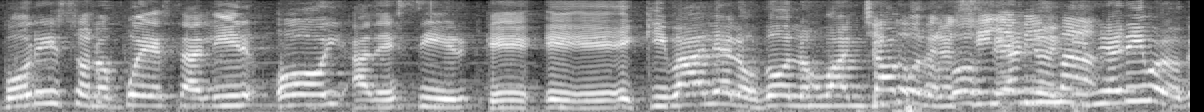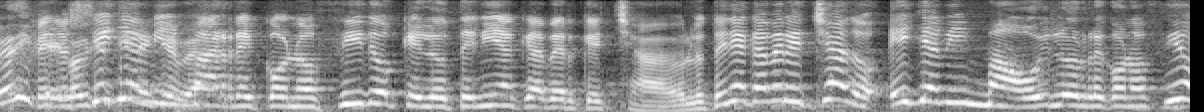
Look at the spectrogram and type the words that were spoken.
por eso no puede salir hoy a decir que eh, equivale a los dos, los bancamos, Chicos, los pero 12 si ella misma, lo que dije. pero ¿qué si ella que misma ha reconocido que lo tenía que haber echado, lo tenía que haber echado. Ella misma hoy lo reconoció,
